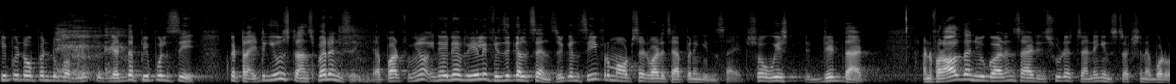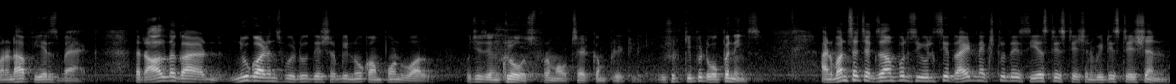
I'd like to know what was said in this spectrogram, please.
keep it open to public. Let the people see. Try to use transparency. Apart from you know, in a, really physical sense, you can see from outside what is happening inside. So we did that. And for all the new gardens, I had issued a standing instruction about one and a half years back that all the new gardens we do, there should be no compound wall which is enclosed from outside completely. You should keep it openings. And one such examples you will see right next to the CST station, VT station,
